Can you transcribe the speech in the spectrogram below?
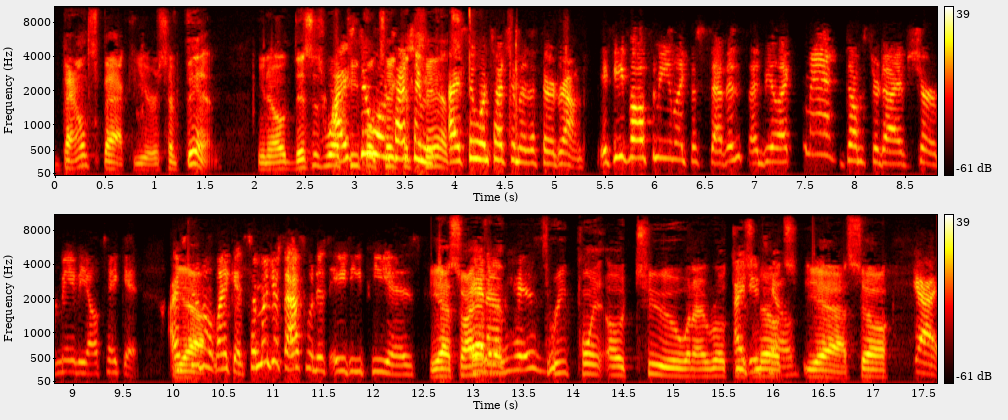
bounce back years, have been. You know, this is where I people still won't take touch him. chance. I still won't touch him in the third round. If he falls to me in like the seventh, I'd be like, meh, dumpster dive. Sure, maybe I'll take it. I yeah. still don't like it. Someone just asked what his ADP is. Yeah, so I and, had um, his 3.02 when I wrote these I notes. Too. Yeah, so yeah,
